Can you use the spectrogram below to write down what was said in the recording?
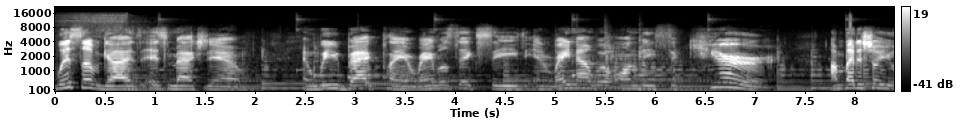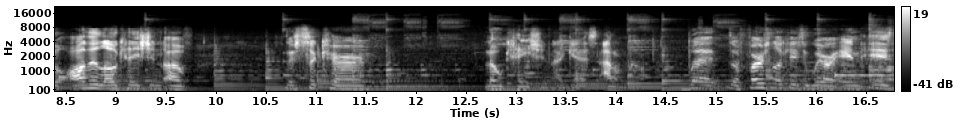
What's up guys, it's Maxjamm and we back playing Rainbow Six Siege and right now we're on the secure. I'm about to show you all the location of the secure location I guess, I don't know. But the first location we are in is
